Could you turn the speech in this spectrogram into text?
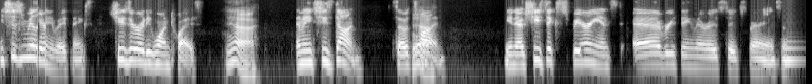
and she doesn't really care what anybody thinks. She's already won twice. Yeah. I mean, she's done, so it's Yeah. fine. You know, she's experienced everything there is to experience in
